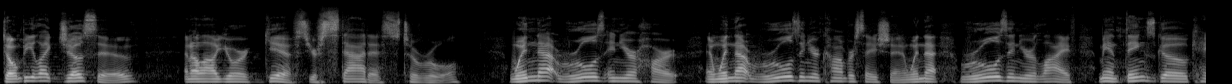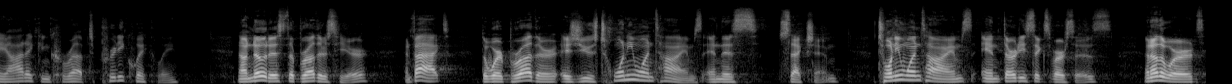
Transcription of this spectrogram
Don't be like Joseph and allow your gifts, your status to rule. When that rules in your heart, and when that rules in your conversation, and when that rules in your life, man, things go chaotic and corrupt pretty quickly. Now, notice the brothers here. In fact, the word brother is used 21 times in this section, 21 times in 36 verses. In other words,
